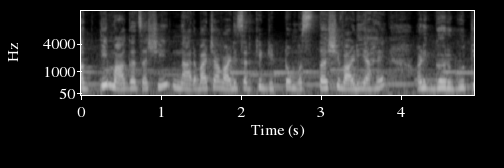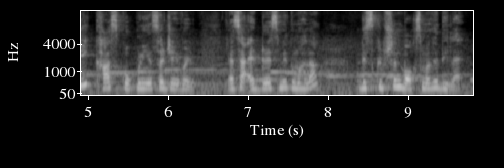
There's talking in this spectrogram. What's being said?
अगदी मागच अशी नारबाच्या वाडीसारखी डिट्टो मस्त अशी वाडी आहे आणि घरगुती खास कोकणी असं जेवण. याचा ॲड्रेस मी तुम्हाला डिस्क्रिप्शन बॉक्समध्ये दिला आहे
